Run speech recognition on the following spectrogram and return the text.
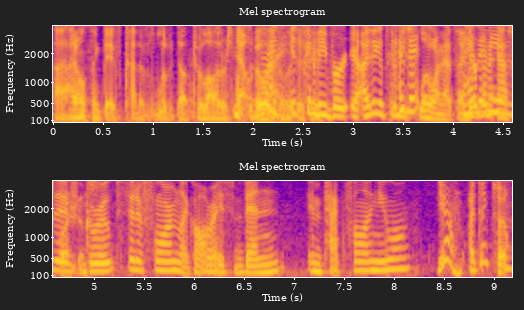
I don't think they've kind of lived up to a lot of the responsibilities. No, right. It's going to be very. I think it's going to be slow on that side. Have they're going to ask the questions. Groups that have formed, like All Allrise, been impactful on you all? Yeah, I think so.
